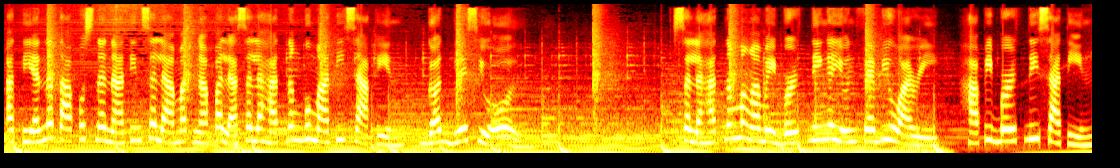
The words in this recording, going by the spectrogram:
At yan natapos na natin salamat nga pala sa lahat ng bumati sa akin, God bless you all. Sa lahat ng mga may birthday ngayon February, happy birthday sa atin,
